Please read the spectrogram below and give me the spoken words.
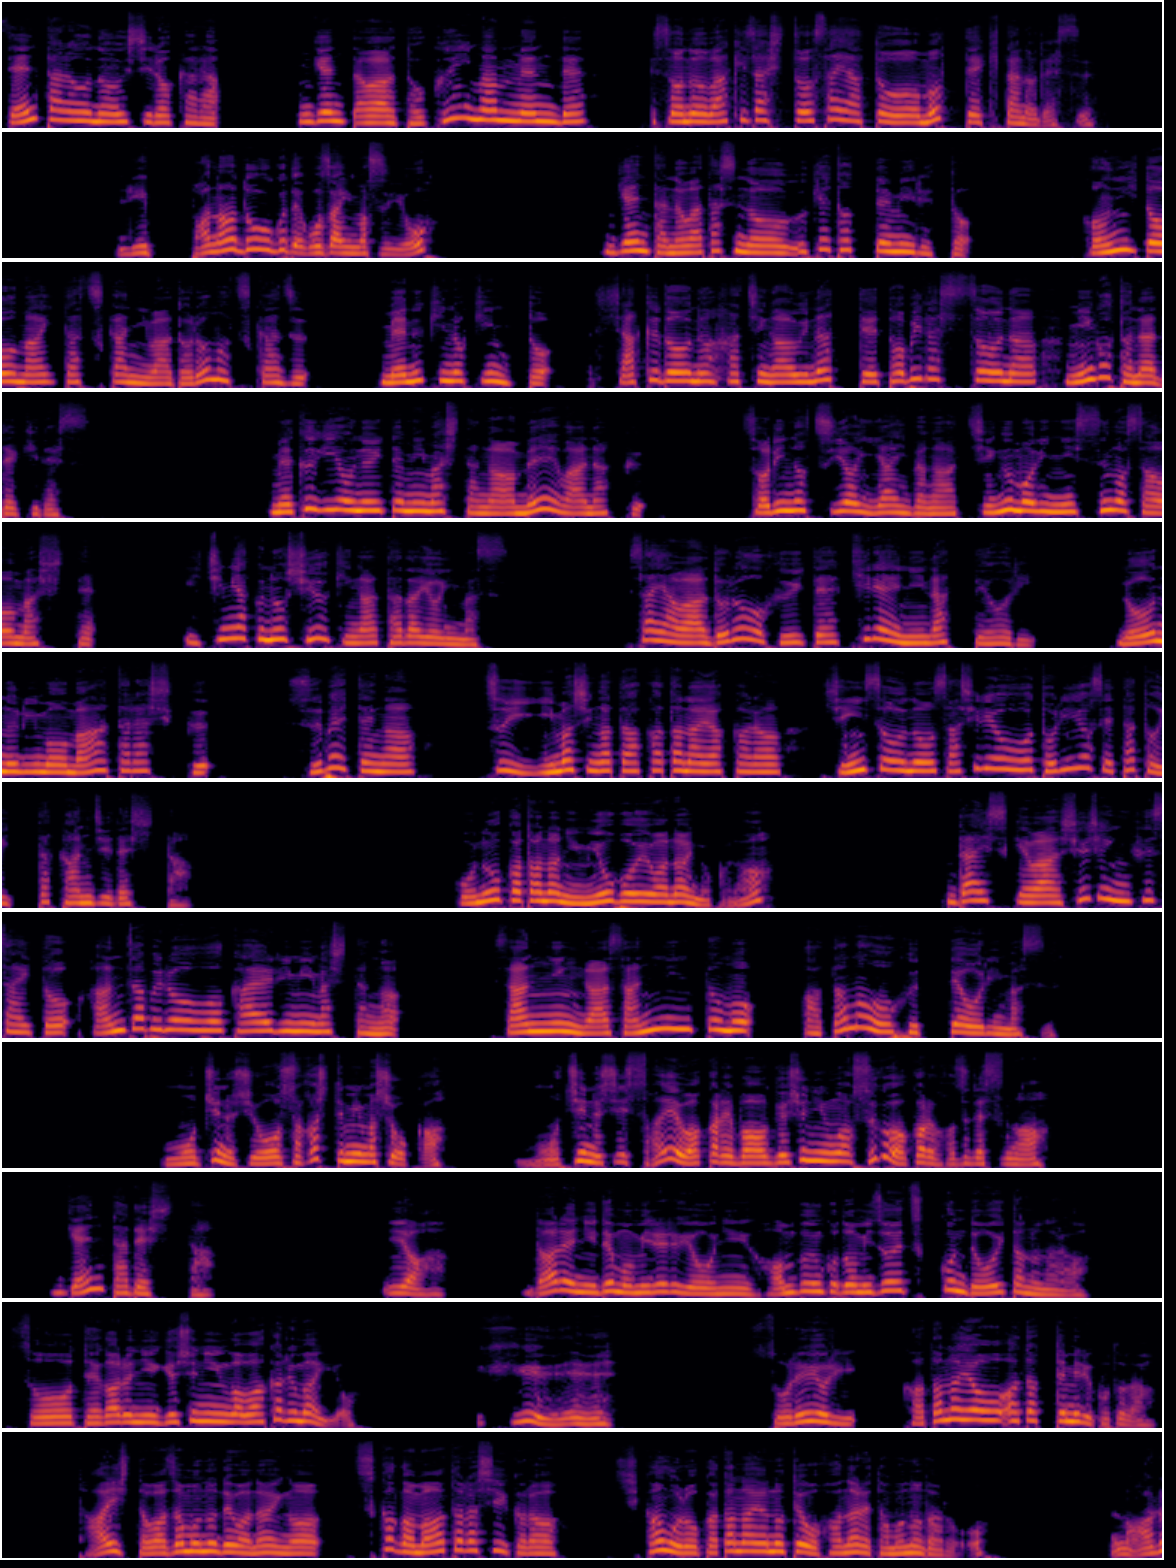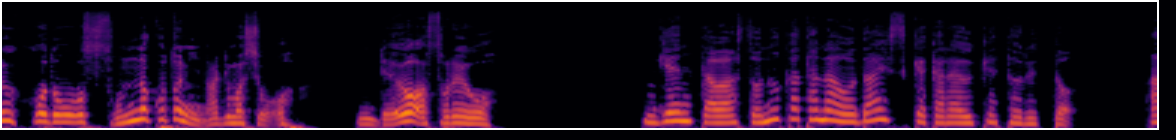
仙太郎の後ろから、玄太は得意満面で、その脇差しと鞘とを持ってきたのです。立派な道具でございますよ。玄太の渡すのを受け取ってみると、紺糸を巻いた塚には泥もつかず、目抜きの金と尺道の鉢がうなって飛び出しそうな見事な出来です。目釘を抜いてみましたが、命はなく、反りの強い刃が血曇りに凄さを増して、一脈の周期が漂います。鞘は泥を拭いてきれいになっており、牢塗りも真新しく、すべてが、つい今しがた刀屋から真相の差し量を取り寄せたといった感じでした。この刀に見覚えはないのかな？大輔は主人夫妻と半三郎を顧みましたが、三人が三人とも頭を振っております。持ち主を探してみましょうか。持ち主さえわかれば下手人はすぐわかるはずですが。玄太でした。いや、誰にでも見れるように半分ほど溝へ突っ込んでおいたのなら、そう手軽に下手人はわかるまいよ。へえ。それより、刀屋を当たってみることだ。大した技物ではないが、塚が真新しいから、近頃刀屋の手を離れたものだろう。なるほど、そんなことになりましょう。では、それを。玄太はその刀を大輔から受け取ると、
